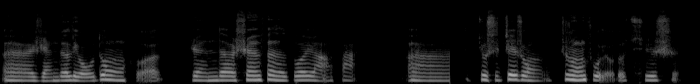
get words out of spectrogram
呃人的流动和人的身份的多元化。嗯，就是这种这种主流的趋势，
